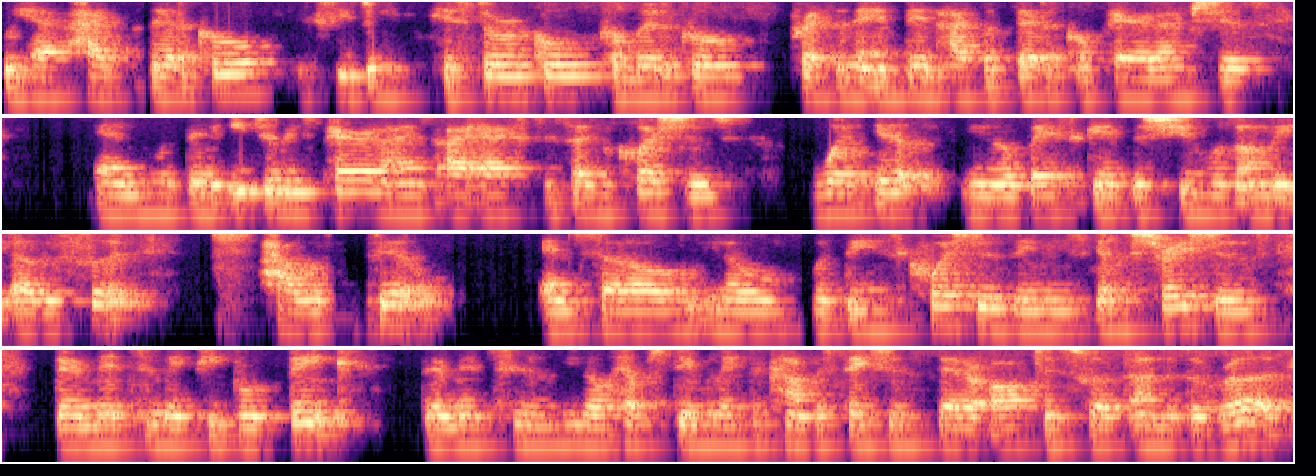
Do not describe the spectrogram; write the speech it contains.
We have hypothetical, excuse me, historical, political, present, and then hypothetical paradigm shifts. And within each of these paradigms, I asked the certain questions. What if, you know, basically if the shoe was on the other foot, how would you feel? And so, you know, with these questions and these illustrations, they're meant to make people think. They're meant to, you know, help stimulate the conversations that are often swept under the rug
